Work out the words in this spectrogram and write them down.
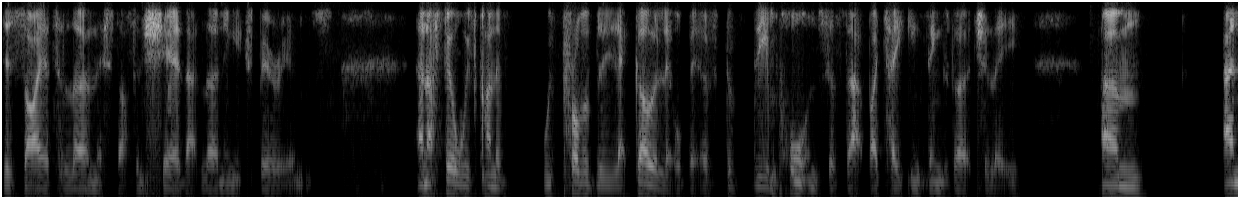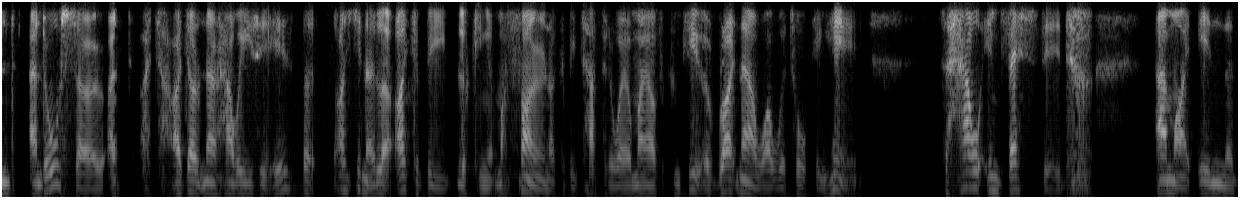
desire to learn this stuff and share that learning experience. And I feel we've kind of we've probably let go a little bit of the, the importance of that by taking things virtually. Um, and and also, I, I, I, don't know how easy it is, but I, you know, look, I could be looking at my phone, I could be tapping away on my other computer right now while we're talking here. So how invested am I in the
